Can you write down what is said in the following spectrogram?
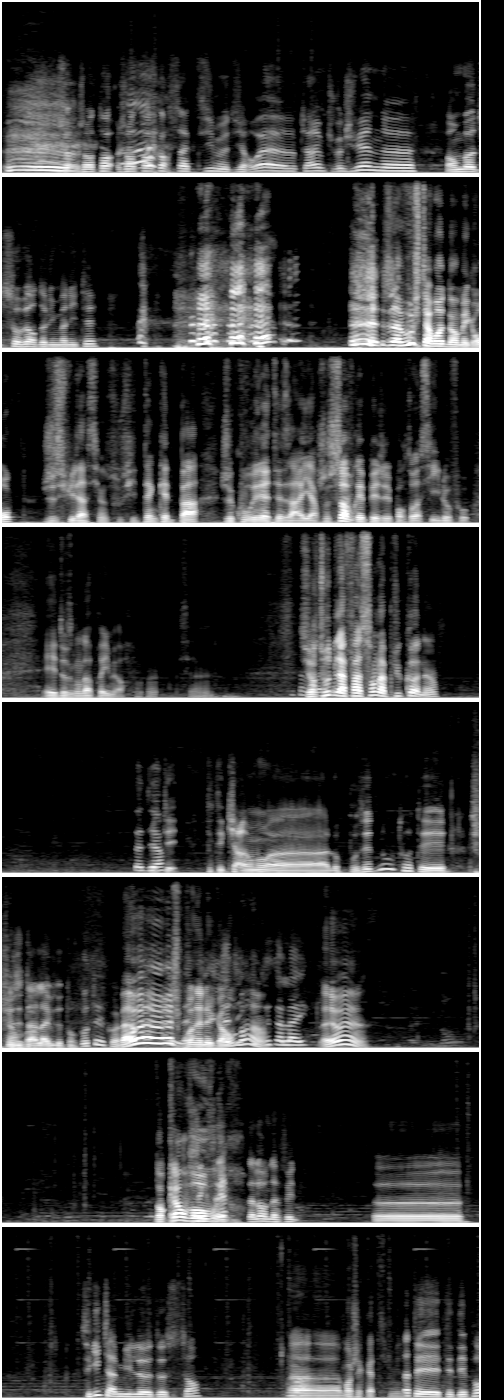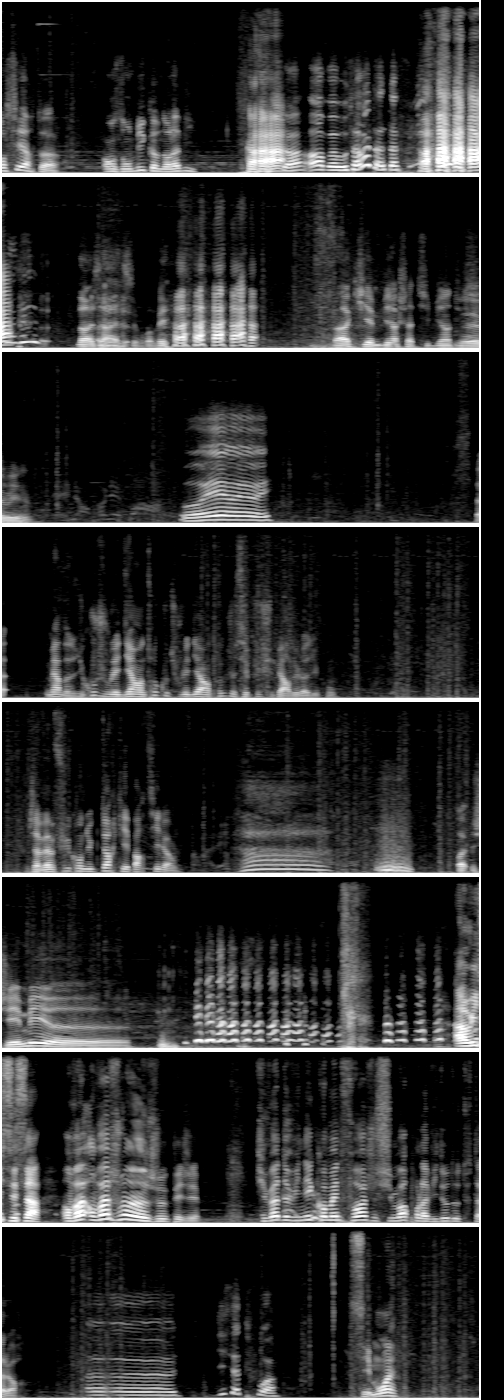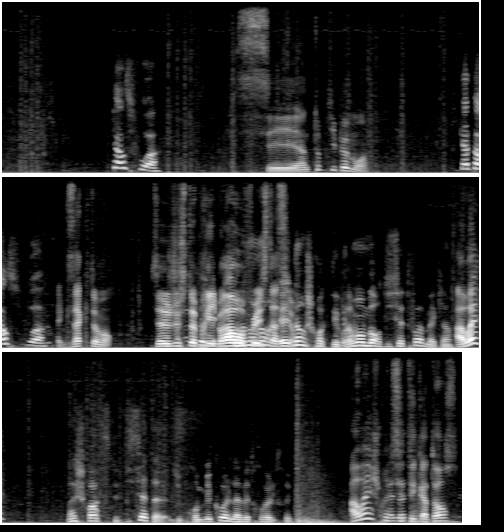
J'en- J'entends, j'entends encore Sakti me dire ouais, euh, Karim, tu veux que je vienne euh, en mode sauveur de l'humanité? J'avoue, j'étais en mode non, mais gros, je suis là si un souci. T'inquiète pas, je couvrirai tes arrières. Je sauverai PG pour toi s'il le faut. Et deux secondes après, il meurt. Ouais, c'est- Surtout de la façon la plus conne, hein. C'est-à-dire T'étais carrément à, l'opposé de nous, toi. T'es, tu faisais ta live de ton côté, quoi. Bah ouais, ouais, ouais, je prenais les gars en bas. Eh ouais. Donc là, on va ouvrir. Tout à l'heure, on a fait. une- Euh... C'est qui qui a 1200 Euh, moi j'ai 4000. Là, t'es, t'es dépensière, toi. En zombie comme dans la vie. Ah, bah bon, ça va, t'as- t'as fini. Non, j'arrête, je te promets. ah, qui aime bien châtie bien, tu Ouais, sais. oui. Ouais, ouais, ouais. Merde, du coup, je voulais dire un truc ou tu voulais dire un truc, je sais plus, je suis perdu là du coup. J'avais un fil conducteur qui est parti là. Ouais, J'ai aimé. Euh... Ah oui, c'est ça. On va, on va jouer à un jeu, PG. Tu vas deviner combien de fois je suis mort pour la vidéo de tout à l'heure. Euh. 17 fois. C'est moins. 15 fois. C'est un tout petit peu moins. 14 fois. Exactement. C'est le juste prix. Bravo, non, non, non, félicitations. eh, non, je crois que t'es vraiment mort 17 fois, mec. Hein. Ah ouais? Ouais, je crois que c'était 17. euh, Du premier coup, elle avait trouvé le truc. Ah ouais, je crois que c'était 14.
